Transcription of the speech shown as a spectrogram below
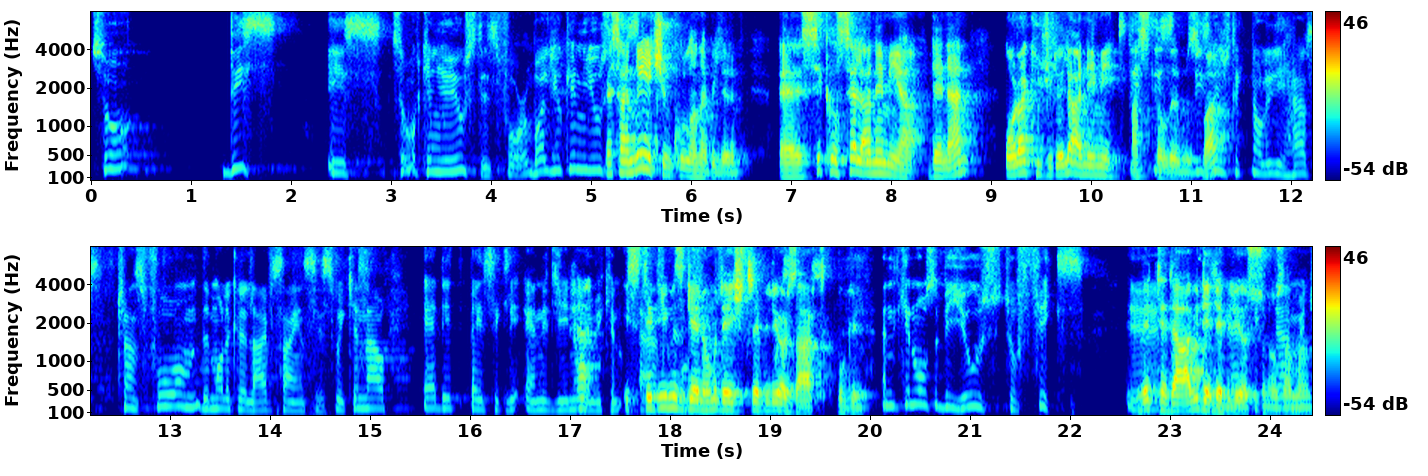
So this is so what can you use this for? Well, you can use Mesela ne için kullanabilirim? Ee, sickle cell anemia denen orak hücreli anemi This- this- hastalığımız this var. technology has transformed the molecular life sciences. We can now edit basically any genome and we can istediğimiz genomu değiştirebiliyoruz artık bugün. And it can also be used to fix Ve uh, tedavi de edebiliyorsun o zaman.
